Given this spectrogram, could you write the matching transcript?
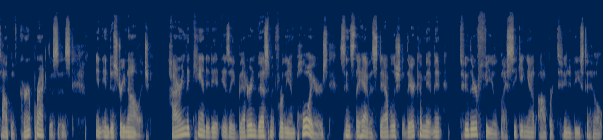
top of current practices and industry knowledge. Hiring the candidate is a better investment for the employers since they have established their commitment to their field by seeking out opportunities to help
